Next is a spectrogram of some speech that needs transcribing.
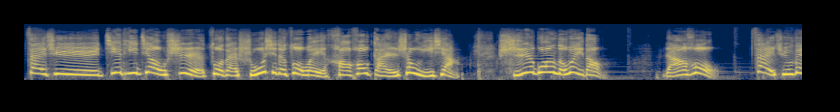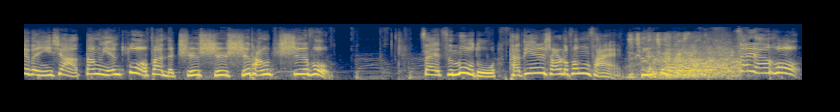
再去阶梯教室，坐在熟悉的座位，好好感受一下时光的味道，然后再去慰问一下当年做饭的食食食堂师傅，再次目睹他颠勺的风采，再然后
